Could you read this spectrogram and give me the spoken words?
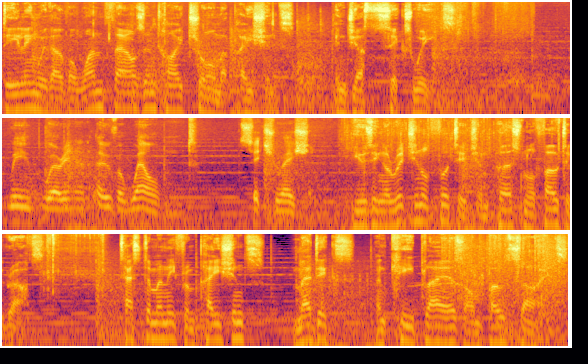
Dealing with over 1,000 high trauma patients in just six weeks. We were in an overwhelmed situation. Using original footage and personal photographs, testimony from patients, medics, and key players on both sides.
